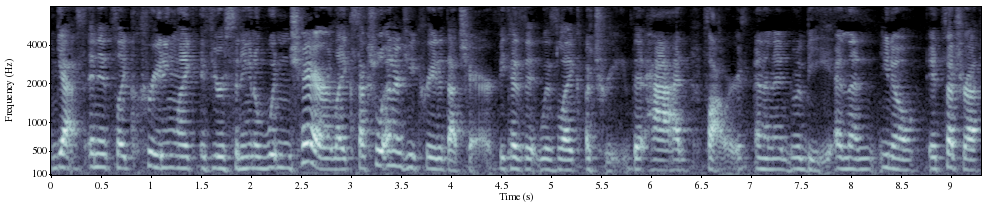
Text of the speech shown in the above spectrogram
Yes, and it's like creating like if you're sitting in a wooden chair, like sexual energy created that chair because it was like a tree that had flowers, and then it would be, and then you know, etc.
